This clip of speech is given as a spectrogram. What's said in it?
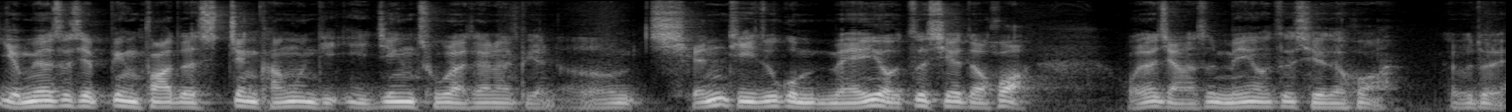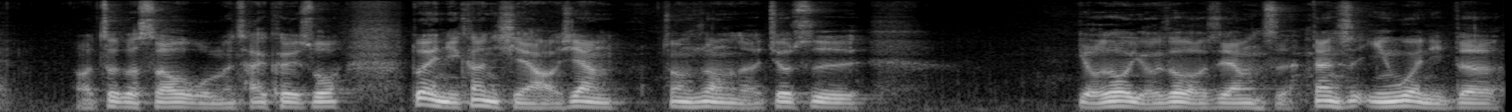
有没有这些并发的健康问题已经出来在那边？而前提如果没有这些的话，我要讲的是没有这些的话，对不对？啊，这个时候我们才可以说，对你看起来好像壮壮的，就是有肉有肉的这样子。但是因为你的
